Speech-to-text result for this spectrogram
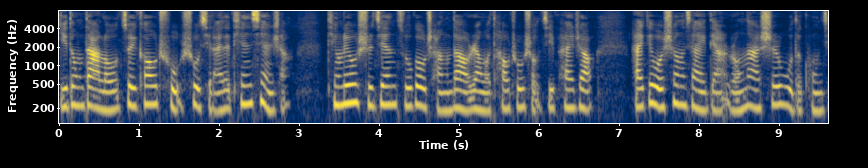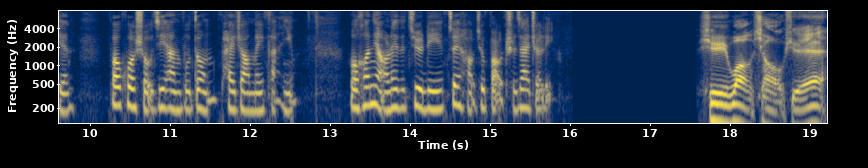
一栋大楼最高处竖起来的天线上，停留时间足够长到让我掏出手机拍照。还给我剩下一点容纳失误的空间，包括手机按不动、拍照没反应。我和鸟类的距离最好就保持在这里。希望小学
